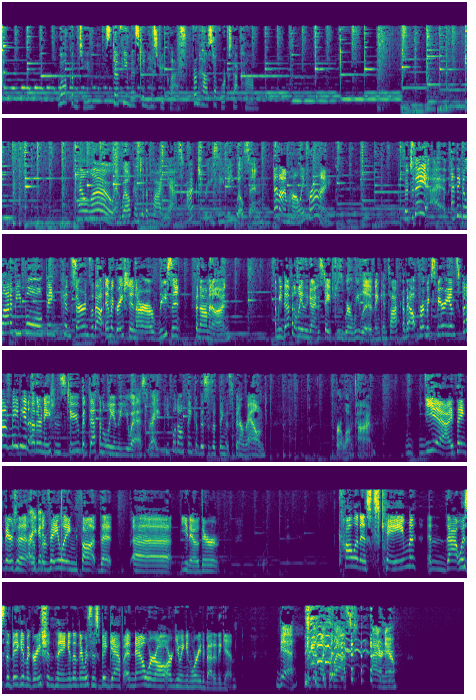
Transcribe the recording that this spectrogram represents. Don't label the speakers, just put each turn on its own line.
Welcome to Stuff You Missed in History Class from HowStuffWorks.com.
Hello and welcome to the podcast. I'm Tracy V. Wilson.
And I'm Holly Fry.
So today, I, I think a lot of people think concerns about immigration are a recent phenomenon. I mean, definitely in the United States, which is where we live and can talk about from experience, but um, maybe in other nations too, but definitely in the U.S., right? People don't think of this as a thing that's been around for a long time.
Yeah, I think there's a, a
gonna-
prevailing thought that, uh, you know, there, colonists came and that was the big immigration thing and then there was this big gap and now we're all arguing and worried about it again.
Yeah, within like the last, I don't know,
